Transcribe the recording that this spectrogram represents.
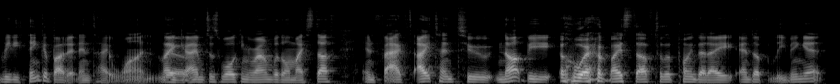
really think about it in Taiwan. Like Yeah. I'm just walking around with all my stuff. In fact, I tend to not be aware of my stuff to the point that I end up leaving it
